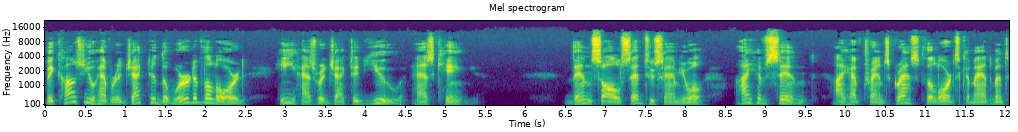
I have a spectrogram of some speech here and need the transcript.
Because you have rejected the word of the Lord, he has rejected you as king. Then Saul said to Samuel, I have sinned. I have transgressed the Lord's commandment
